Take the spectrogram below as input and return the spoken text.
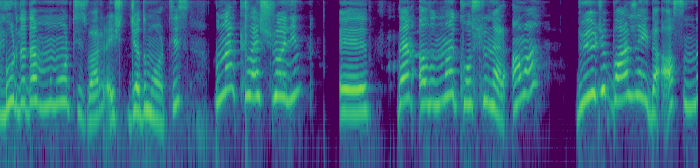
Burada da Mortis var. İşte cadı Mortis. Bunlar Clash Royale'in e, den alınma kostümler ama büyücü Barley de aslında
